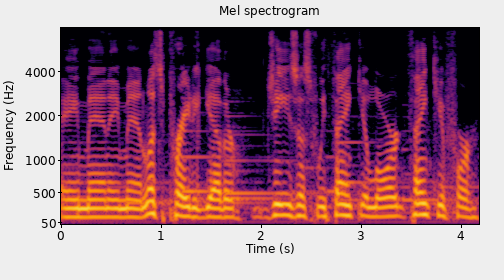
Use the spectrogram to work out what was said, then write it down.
Amen, amen. Let's pray together. Jesus, we thank you, Lord. Thank you for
